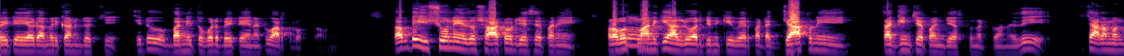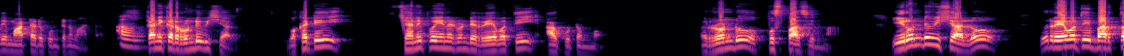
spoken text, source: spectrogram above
భేటీ అయ్యాడు అమెరికా నుంచి వచ్చి. ఇటు బన్నీతో కూడా భేటీ అయినట్టు వార్తలు వస్తూ ఉన్నాయి. కాబట్టి ఇష్యూని ఏదో షార్ట్ అవుట్ చేసే పని ప్రభుత్వానికి అల్లు అర్జున్కి ఏర్పడ్డ గ్యాప్ని తగ్గించే పని చేస్తున్నట్టు అనేది చాలా మంది మాట్లాడుకుంటున్న మాట. కానీ ఇక్కడ రెండు విషయాలు. ఒకటి చనిపోయినటువంటి రేవతి ఆ కుటుంబం. రెండు పుష్ప సినిమా. ఈ రెండు విషయాల్లో రేవతి భర్త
